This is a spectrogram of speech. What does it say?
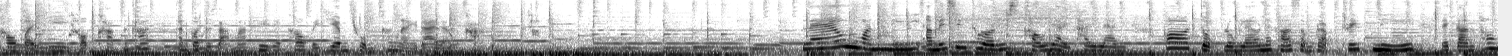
เข้าไปที่คอปคับนะคะ ท่านก็จะสามารถที่จะเข้าไปเยี่ยมชมข้างในได้แล้วนะคะแล้ววันนี้ Amazing Tourist เขาใหญ่ไทยแลนด์ก็จบลงแล้วนะคะสำหรับทริปนี้ในการท่อง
